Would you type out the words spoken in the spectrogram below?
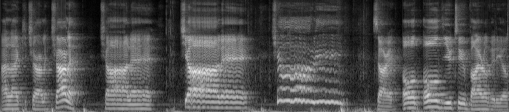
I like you, Charlie. Charlie! Charlie! Charlie! Charlie! Sorry. Old old YouTube viral video.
